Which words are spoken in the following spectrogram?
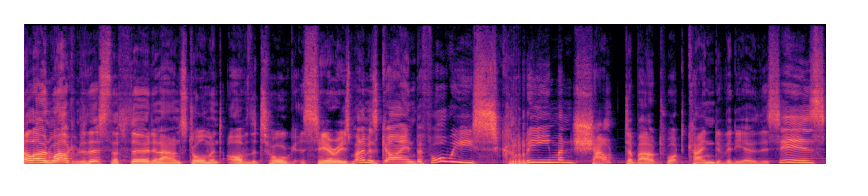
Hello and welcome to this, the third in our installment of the Torg series. My name is Guy, and before we scream and shout about what kind of video this is,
